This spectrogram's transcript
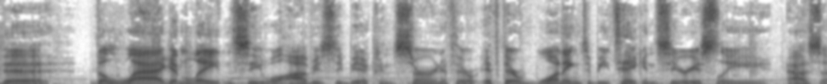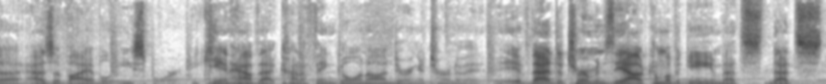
the the lag and latency will obviously be a concern if they're if they're wanting to be taken seriously as a as a viable esport. You can't have that kind of thing going on during a tournament. If that determines the outcome of a game, that's that's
